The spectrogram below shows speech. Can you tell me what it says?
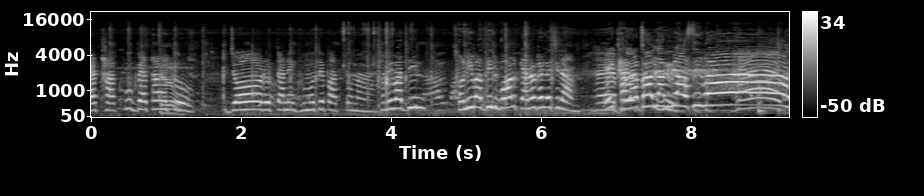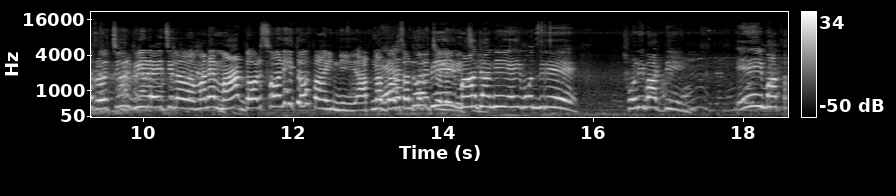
ব্যথা খুব ব্যথা হতো। জ্বর ওর টানে ঘুমোতে পারতো না। শনিবার দিন শনিবার দিন বল কেন ঠেলেছিলাম? হ্যাঁ, এই জানবি। আশীর্বাদ! হ্যাঁ প্রচুর ভিড় হয়েছিল। মানে মা দর্শনই তো পাইনি। আপনার দর্শন করে চলে মা জানি এই মন্দিরে শনিবার দিন। এই মাথা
